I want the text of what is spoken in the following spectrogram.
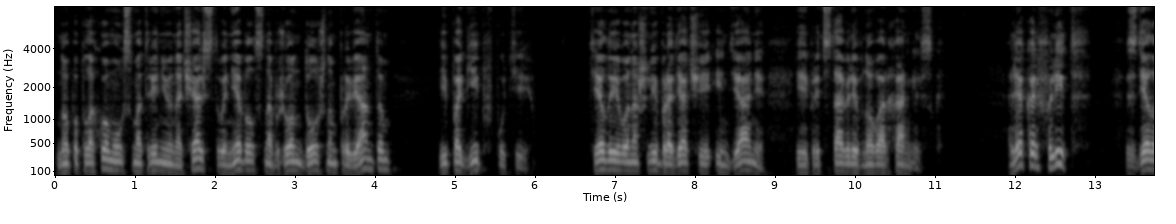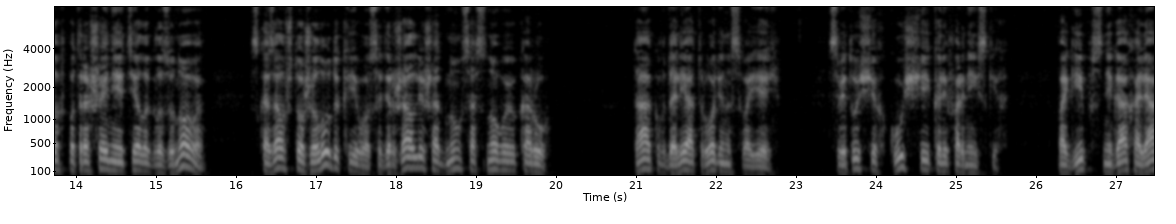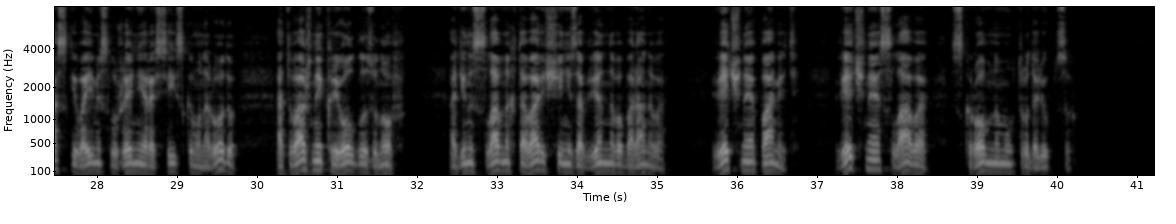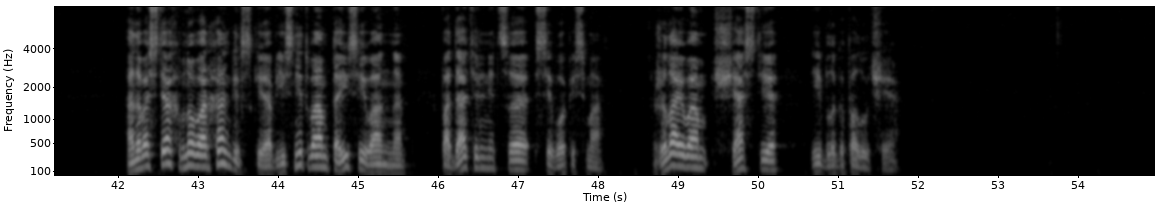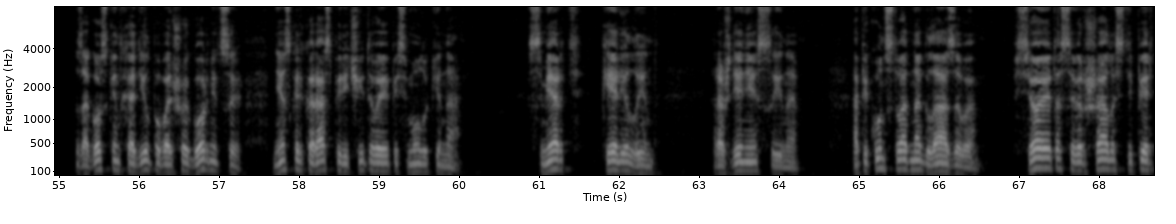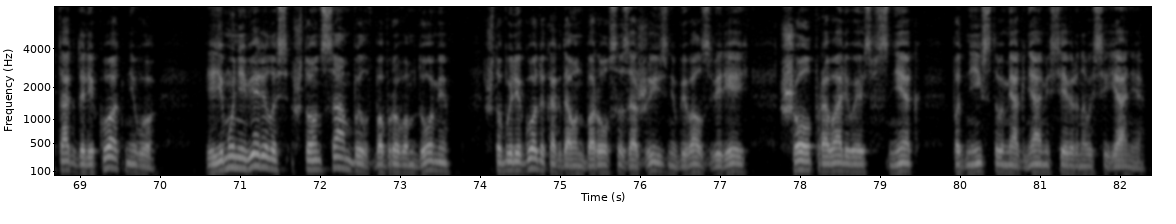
но по плохому усмотрению начальства не был снабжен должным провиантом и погиб в пути. Тело его нашли бродячие индиане и представили в Новоархангельск. Лекарь Флит, сделав потрошение тела Глазунова, сказал, что желудок его содержал лишь одну сосновую кору. Так, вдали от родины своей, цветущих кущей калифорнийских, погиб в снегах Аляски во имя служения российскому народу отважный креол Глазунов, один из славных товарищей незабвенного Баранова. Вечная память, вечная слава скромному трудолюбцу. О новостях в Новоархангельске объяснит вам Таисия Ивановна, подательница сего письма. Желаю вам счастья и благополучия. Загоскин ходил по большой горнице, несколько раз перечитывая письмо Лукина. Смерть Келли Лын, рождение сына, опекунство Одноглазого — все это совершалось теперь так далеко от него, и ему не верилось, что он сам был в Бобровом доме, что были годы, когда он боролся за жизнь, убивал зверей, шел, проваливаясь в снег под неистовыми огнями северного сияния.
